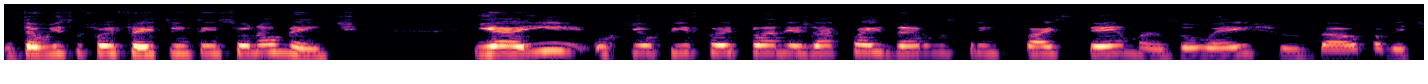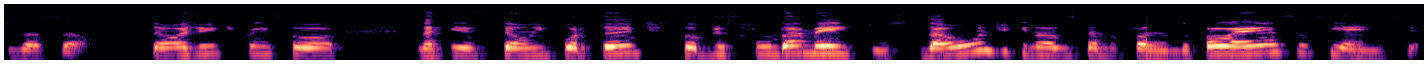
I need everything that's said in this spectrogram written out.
Então, isso foi feito intencionalmente. E aí, o que eu fiz foi planejar quais eram os principais temas ou eixos da alfabetização. Então a gente pensou na questão importante sobre os fundamentos, da onde que nós estamos falando, qual é essa ciência.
